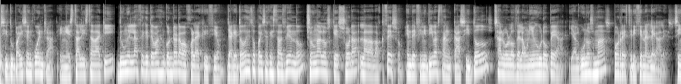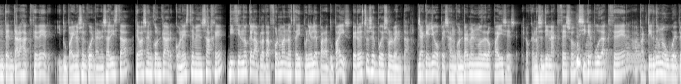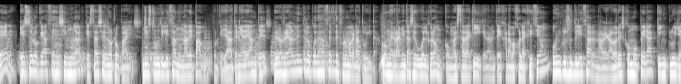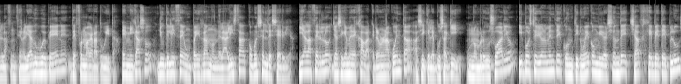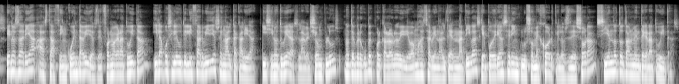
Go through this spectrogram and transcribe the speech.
si tu país se encuentra en esta lista de aquí, de un enlace que te vas a encontrar abajo en la descripción, ya que todos estos países que estás viendo son a los que Sora le ha dado acceso. En definitiva, definitiva están casi todos, salvo los de la Unión Europea y algunos más, por restricciones legales. Si intentarás acceder y tu país no se encuentra en esa lista, te vas a encontrar con este mensaje diciendo que la plataforma no está disponible para tu país, pero esto se puede solventar, ya que yo, pese a encontrarme en uno de los países en los que no se tiene acceso, sí que pude acceder a partir de una VPN. Esto lo que hace es simular que estás en otro país. Yo estuve utilizando una de pago porque ya la tenía de antes, pero realmente lo puedes hacer de forma gratuita, con herramientas de Google Chrome como esta de aquí, que también te dejaré abajo en la descripción, o incluso utilizar navegadores como Opera que incluyen la funcionalidad de VPN de forma gratuita. En mi caso, yo utilicé un país random de la lista como es el de Serbia. Y al hacerlo ya sí que me dejaba crear una cuenta, así que le puse aquí un nombre de usuario y posteriormente continué con mi versión de ChatGPT Plus que nos daría hasta 50 vídeos de forma gratuita y la posibilidad de utilizar vídeos en alta calidad. Y si no tuvieras la versión Plus, no te preocupes porque a lo largo del vídeo vamos a estar viendo alternativas que podrían ser incluso mejor que los de Sora siendo totalmente gratuitas.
